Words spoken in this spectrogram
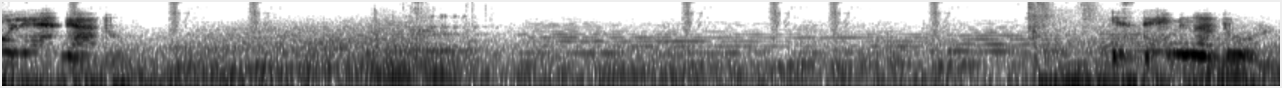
Mulher Gato. Exterminador.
